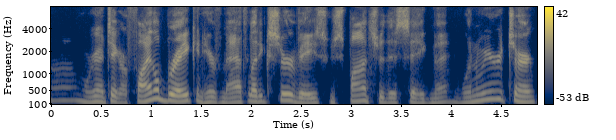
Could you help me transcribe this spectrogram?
Uh, we're going to take our final break and hear from Athletic Surveys, who sponsor this segment. When we return,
